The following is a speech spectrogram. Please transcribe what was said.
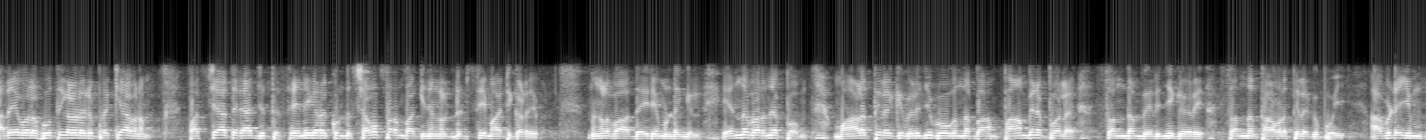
അതേപോലെ ഹൂത്തികളുടെ ഒരു പ്രഖ്യാപനം പാശ്ചാത്യ രാജ്യത്തെ സൈനികരെ കൊണ്ട് ശവപ്പറമ്പാക്കി ഞങ്ങൾ ഡെഡ് സീ മാറ്റിക്കളയും. നിങ്ങൾ വാ ധൈര്യമുണ്ടെങ്കിൽ. എന്ന് പറഞ്ഞപ്പം മാളത്തിലേക്ക് വിരിഞ്ഞു പോകുന്ന പാമ്പിനെ പോലെ സ്വന്തം വെലിഞ്ഞു കയറി സ്വന്തം താവളത്തിലേക്ക് പോയി. അവിടെയും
